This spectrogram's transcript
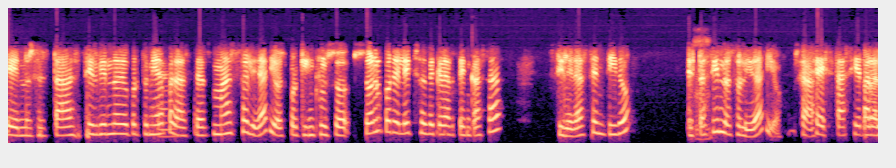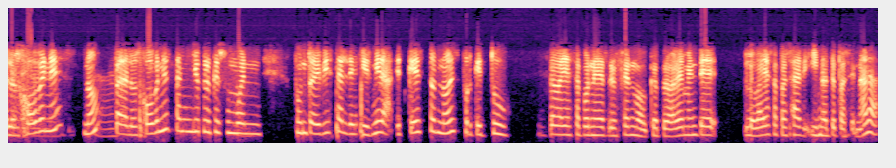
que nos está sirviendo de oportunidad para ser más solidarios, porque incluso solo por el hecho de quedarte en casa, si le das sentido, estás siendo solidario. O sea, está para los jóvenes, ¿no? Para los jóvenes también yo creo que es un buen punto de vista el decir, mira, es que esto no es porque tú te vayas a poner enfermo, que probablemente lo vayas a pasar y no te pase nada.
